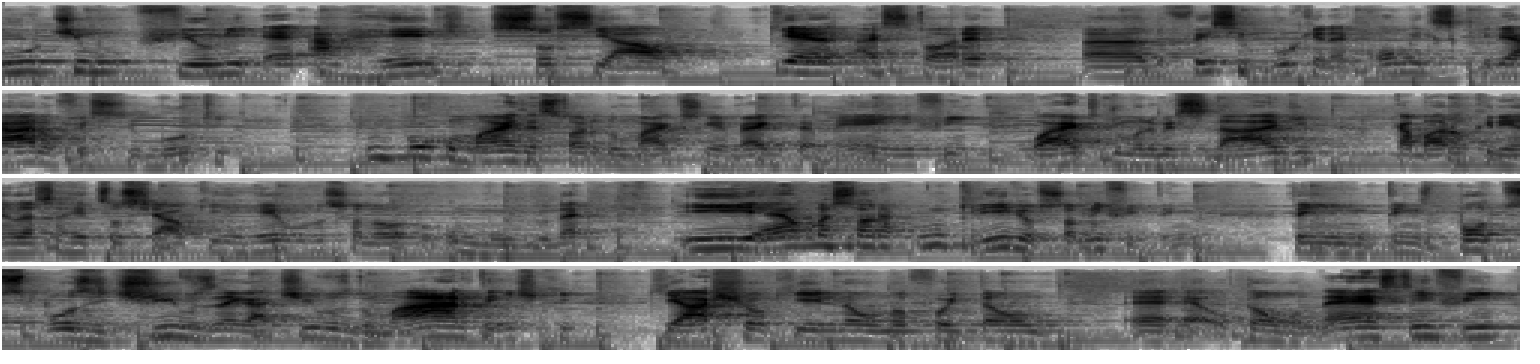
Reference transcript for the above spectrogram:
último filme é A Rede Social, que é a história uh, do Facebook, né? Como eles criaram o Facebook um pouco mais a história do Mark Zuckerberg também, enfim, quarto de uma universidade, acabaram criando essa rede social que revolucionou o mundo, né? E é uma história incrível sobre, enfim, tem, tem, tem pontos positivos negativos do Mark, tem gente que, que achou que ele não, não foi tão, é, é, tão honesto, enfim,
